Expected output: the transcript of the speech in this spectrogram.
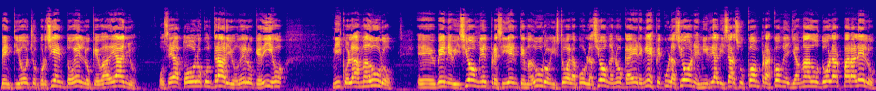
28% en lo que va de año. O sea, todo lo contrario de lo que dijo Nicolás Maduro eh, Benevisión, el presidente Maduro instó a la población a no caer en especulaciones ni realizar sus compras con el llamado dólar paralelo,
